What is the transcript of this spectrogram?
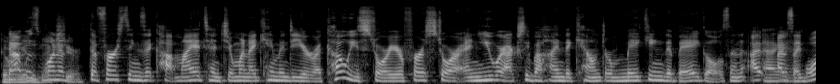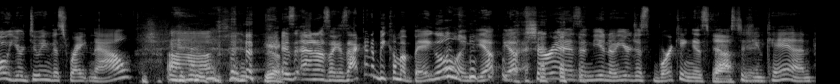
going That into was next one of year. the first things that caught my attention when I came into your Ocoee store, your first store, and you were actually behind the counter making the bagels. And I, I was like, whoa, you're doing this right now? Um, is- and I was like, is that going to become a bagel? And yep, yep, sure is. And you know, you're just working as fast as you can.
